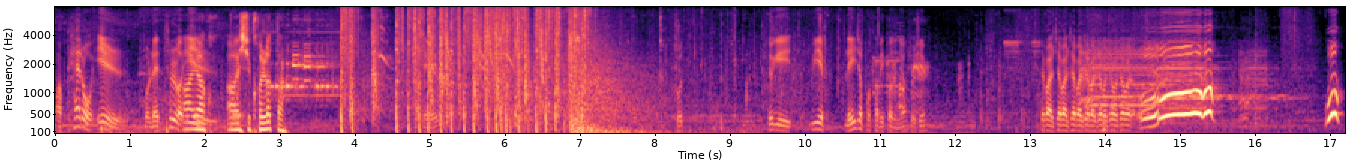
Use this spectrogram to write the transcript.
막 페로 1, 뭐 레틀러 어. 1 아야 아씨 걸렸다. 오케이. 굿. 여기 위에 레이저 포탑 있거든요 조심 제발 제발 제발 제발 제발 제발 제발 오! 오!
